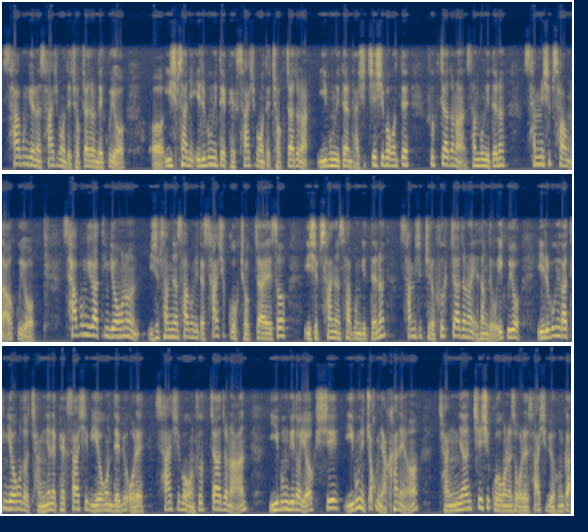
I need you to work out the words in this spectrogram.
4분기에는 40억 원대 적자 전환됐고요. 어, 24년 1분기 때 140억 원대 적자 전환, 2분기 때는 다시 70억 원대 흑자 전환, 3분기 때는 34억 나왔고요. 4분기 같은 경우는 23년 4분기 때 49억 적자에서 24년 4분기 때는 37억 흑자 전환 예상되고 있고요. 1분기 같은 경우도 작년에 142억 원 대비 올해 40억 원 흑자 전환, 2분기도 역시 2분기 조금 약하네요. 작년 79억 원에서 올해 42억. 그러니까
